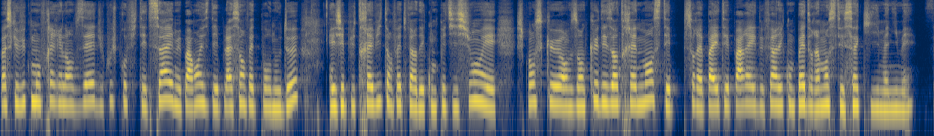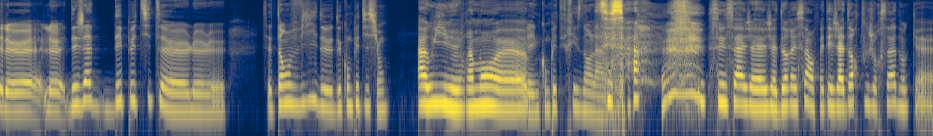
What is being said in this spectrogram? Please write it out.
parce que vu que mon frère il en faisait, du coup, je profitais de ça et mes parents ils se déplaçaient en fait pour nous deux et j'ai pu très vite en fait faire des compétitions. Et je pense que en faisant que des entraînements, ça aurait pas été pareil de faire les compètes. Vraiment, c'était ça qui m'animait. C'est le, le, déjà des petites, euh, le, cette envie de, de, compétition. Ah oui, euh, vraiment. Euh... Il y a une compétitrice dans la. C'est ça. c'est ça. J'adorais ça en fait, et j'adore toujours ça. Donc, euh,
